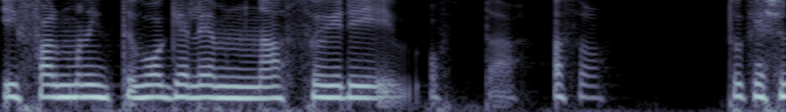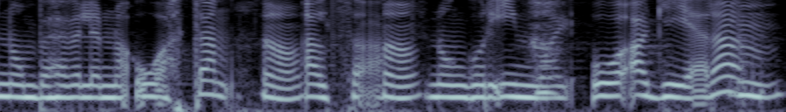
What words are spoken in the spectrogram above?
ifall man inte vågar lämna så är det ofta, alltså, då kanske någon behöver lämna åt en. Ja. Alltså att Ja. någon går in och, agerar. Mm.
